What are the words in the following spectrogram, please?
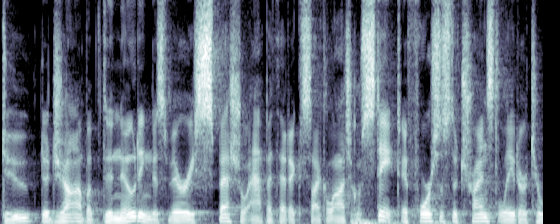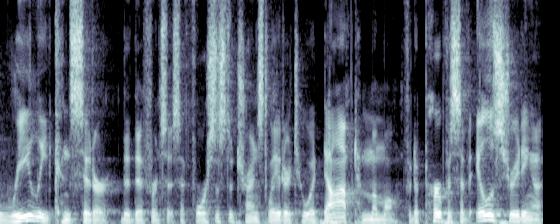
do the job of denoting this very special apathetic psychological state. It forces the translator to really consider the differences. It forces the translator to adopt maman for the purpose of illustrating a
